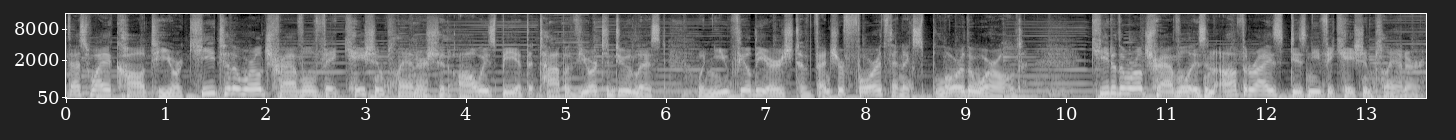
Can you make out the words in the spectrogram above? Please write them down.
That's why a call to your Key to the World travel vacation planner should always be at the top of your to do list when you feel the urge to venture forth and explore the world. Key to the World Travel is an authorized Disney vacation planner,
